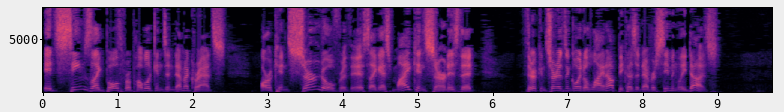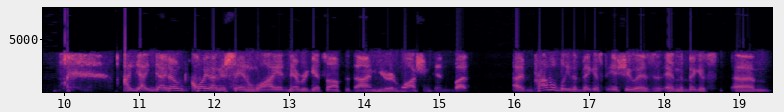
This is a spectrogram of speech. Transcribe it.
it seems like both Republicans and Democrats are concerned over this. I guess my concern is that their concern isn't going to line up because it never seemingly does. I, I, I don't quite understand why it never gets off the dime here in Washington, but uh, probably the biggest issue is, and the biggest, um,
